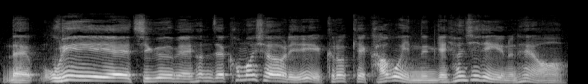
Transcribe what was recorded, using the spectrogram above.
네, 우리의 지금의 현재 커머셜이 그렇게 가고 있는 게 현실이기는 해요.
